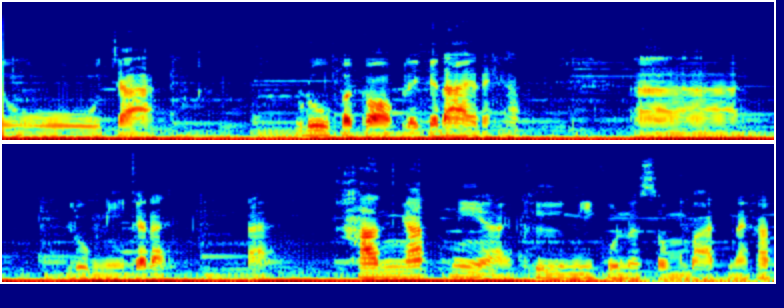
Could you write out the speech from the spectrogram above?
ดูจากรูปประกอบเลยก็ได้นะครับอ่ารูปนี้ก็ได้อะคานงัดเนี่ยคือมีคุณสมบัตินะครับ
